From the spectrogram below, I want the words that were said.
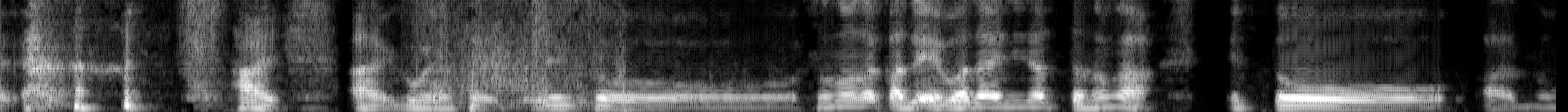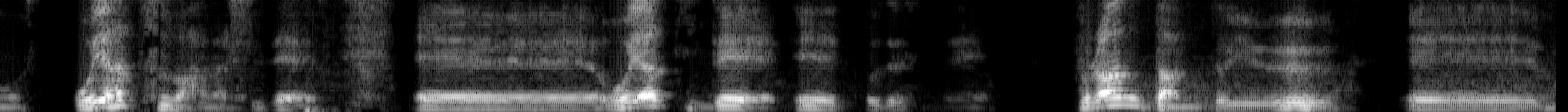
い。はい。はい、ごめんなさい。えっ、と、その中で話題になったのが、えっと、あの、おやつの話で、えーおやつで、えっとですね、プランタンという、えー、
